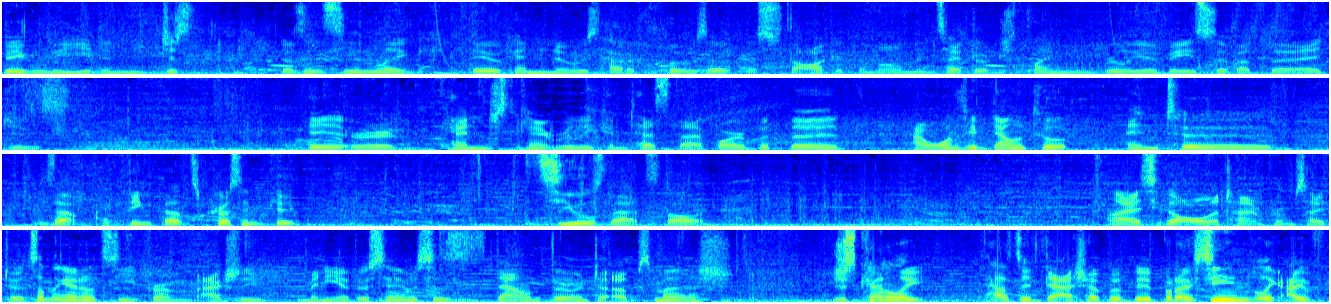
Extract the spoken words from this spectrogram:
big lead, and just doesn't seem like Kaioken knows how to close out the stock at the moment. Saito just playing really evasive at the edges. It, or Ken just can't really contest that far, but the I want to say down tilt into is that I think that's crescent kick seals that stock. I see that all the time from Saito. It's something I don't see from actually many other Samuses is down throw into up smash. Just kind of like has to dash up a bit, but I've seen like I've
